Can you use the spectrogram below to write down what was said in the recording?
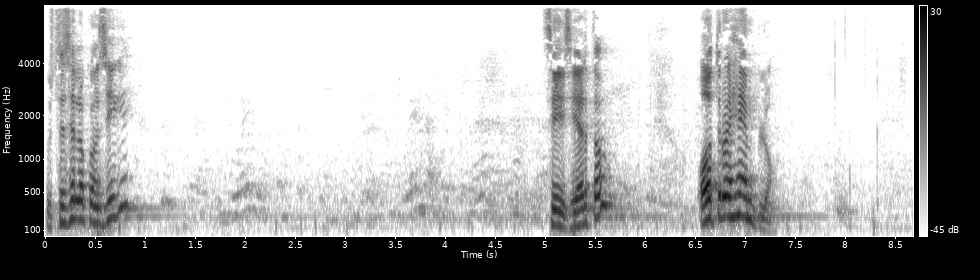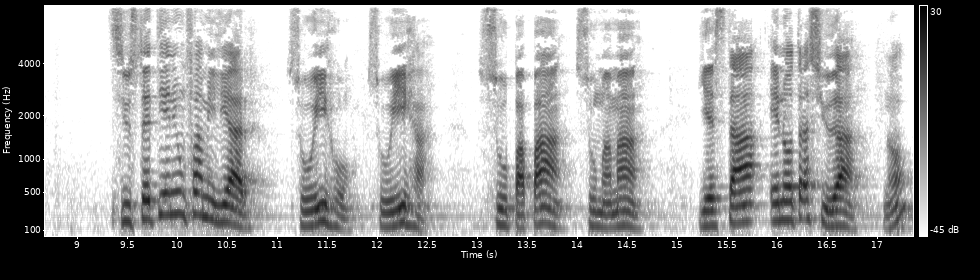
¿Usted se lo consigue? Sí, ¿cierto? Otro ejemplo. Si usted tiene un familiar, su hijo, su hija, su papá, su mamá, y está en otra ciudad, ¿no?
